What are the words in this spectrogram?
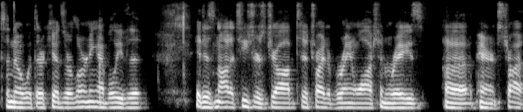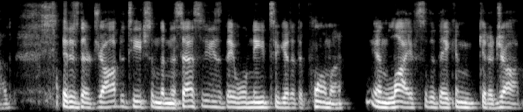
to know what their kids are learning. I believe that it is not a teacher's job to try to brainwash and raise uh, a parent's child. It is their job to teach them the necessities that they will need to get a diploma in life so that they can get a job.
